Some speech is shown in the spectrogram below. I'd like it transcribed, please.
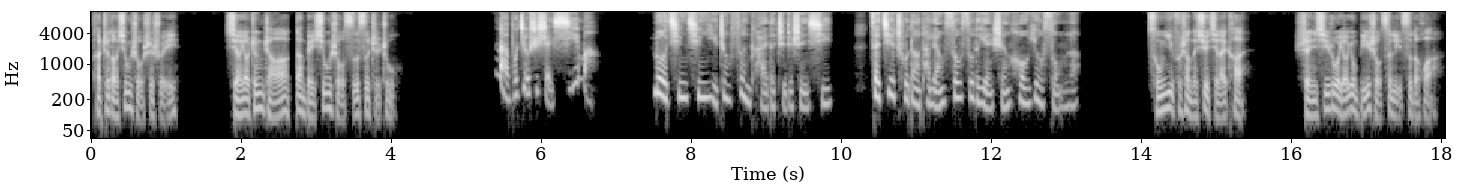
他知道凶手是谁，想要挣扎，但被凶手死死止住。那不就是沈西吗？”洛青青一正愤慨的指着沈西，在接触到他凉飕飕的眼神后又怂了。从衣服上的血迹来看，沈西若要用匕首刺李四的话，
